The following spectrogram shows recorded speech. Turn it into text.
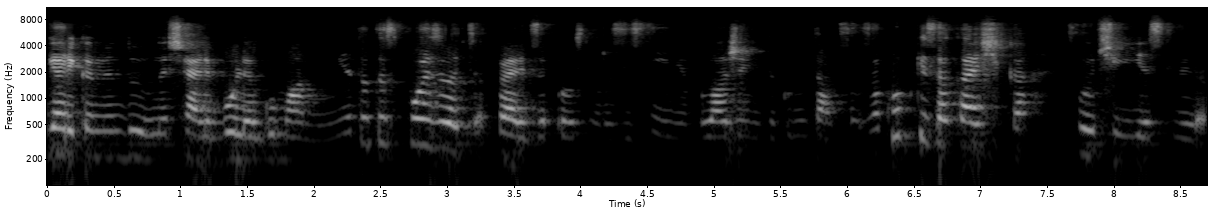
я рекомендую вначале более гуманный метод использовать, отправить запрос на разъяснение положения документации о закупке заказчика – в случае, если э,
